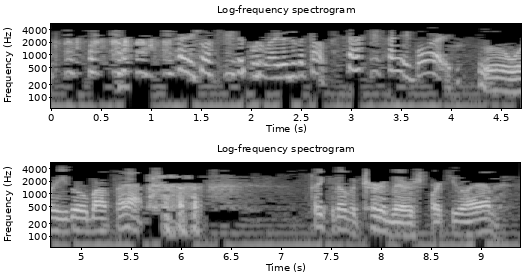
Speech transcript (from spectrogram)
hey, look, it flew right into the cup. hey, boy. Uh, what do you know about that? Take another turn there, Sparky lad.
